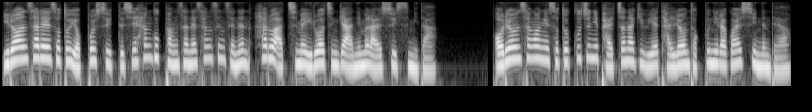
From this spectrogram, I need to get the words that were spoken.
이러한 사례에서도 엿볼 수 있듯이 한국 방산의 상승세는 하루아침에 이루어진 게 아님을 알 수 있습니다. 어려운 상황에서도 꾸준히 발전하기 위해 달려온 덕분이라고 할 수 있는데요.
